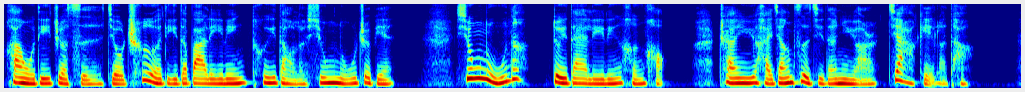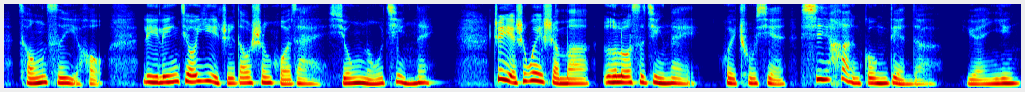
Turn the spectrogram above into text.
汉武帝这次就彻底的把李陵推到了匈奴这边。匈奴呢，对待李陵很好。单于还将自己的女儿嫁给了他，从此以后，李陵就一直都生活在匈奴境内。这也是为什么俄罗斯境内会出现西汉宫殿的原因。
